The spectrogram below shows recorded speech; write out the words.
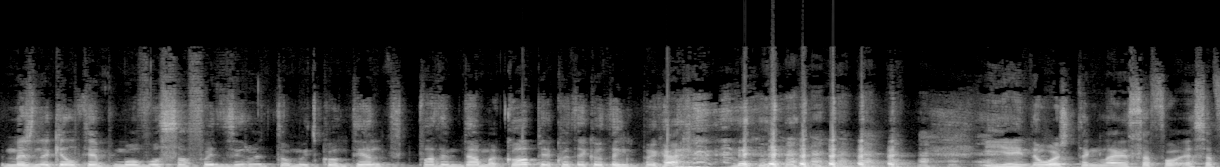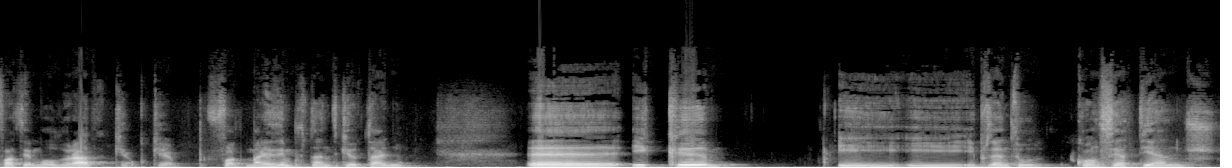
Mas naquele tempo o meu avô só foi dizer: Olha, estou muito contente, podem-me dar uma cópia, quanto é que eu tenho que pagar? e ainda hoje tenho lá essa, fo essa foto emoldurada, que é, que é a foto mais importante que eu tenho, uh, e que, e, e, e, portanto, com sete anos,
